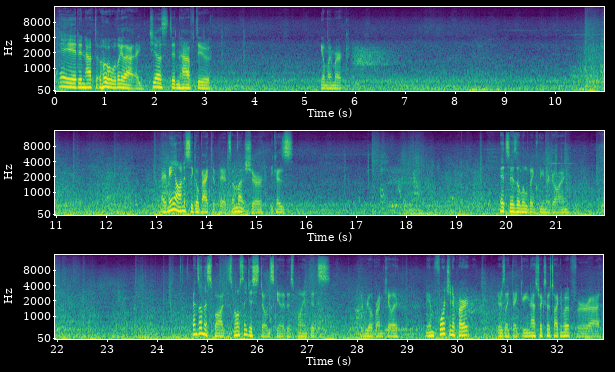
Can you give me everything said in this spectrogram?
Hey, I didn't have to. Oh, look at that. I just didn't have to heal my Merc. I may honestly go back to pits. I'm not sure because pits is a little bit cleaner going. Depends on the spawns. It's mostly just stone skin at this point that's the real run killer. The unfortunate part, there's like that green asterisk I was talking about for uh,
